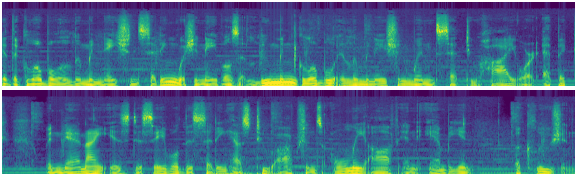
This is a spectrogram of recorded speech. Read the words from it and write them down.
If The global illumination setting, which enables lumen global illumination when set to high or epic. When Nanite is disabled, this setting has two options only off and ambient occlusion.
